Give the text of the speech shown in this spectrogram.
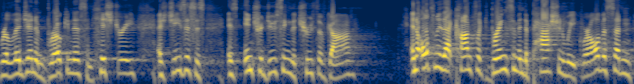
religion and brokenness and history as Jesus is, is introducing the truth of God. And ultimately, that conflict brings him into Passion Week, where all of a sudden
